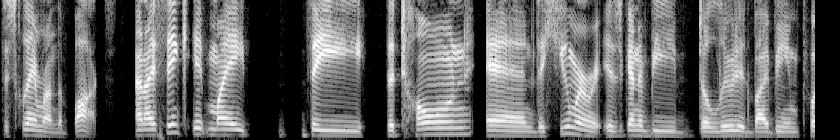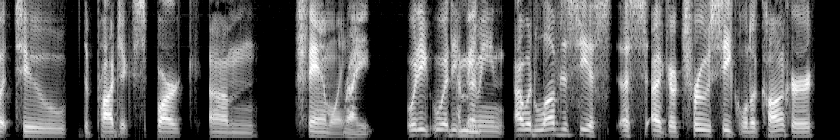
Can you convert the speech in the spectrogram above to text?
disclaimer on the box and i think it might the the tone and the humor is going to be diluted by being put to the project spark um family Right. What do you, what do you, I, I mean, mean- I would love to see a, a like a true sequel to Conker,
